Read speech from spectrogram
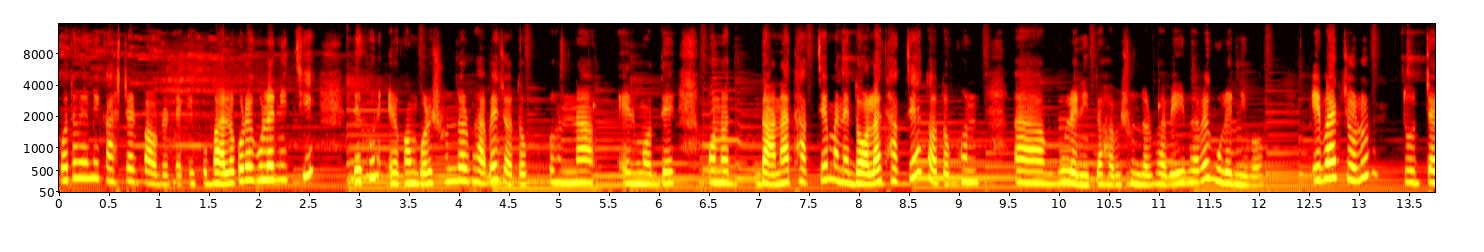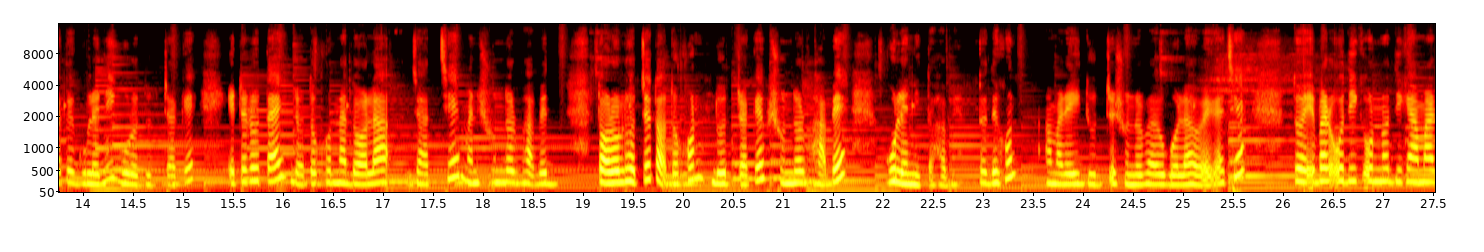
প্রথমে আমি কাস্টার্ড পাউডারটাকে খুব ভালো করে গুলে নিচ্ছি। দেখুন, এরকম করে সুন্দরভাবে যতক্ষণ না এর মধ্যে কোনো দানা থাকছে মানে দলা থাকছে, ততক্ষণ গুলে নিতে হবে সুন্দরভাবে। এইভাবে গুলে নিব। এবার চলুন দুধটাকে গুলে নিই, গুঁড়ো দুধটাকে। এটারও তাই যতক্ষণ না দলা যাচ্ছে মানে সুন্দরভাবে তরল হচ্ছে, ততক্ষণ দুধটাকে সুন্দরভাবে গুলে নিতে হবে। তো দেখুন, আমার এই দুধটা সুন্দরভাবে গোলা হয়ে গেছে। তো এবার ওদিক, অন্যদিকে আমার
